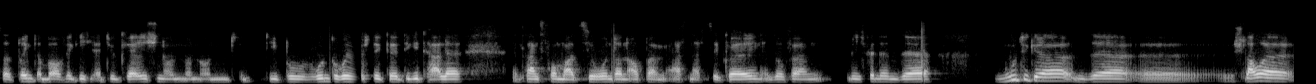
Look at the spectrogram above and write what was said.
das bringt aber auch wirklich Education und, und, und die berühmt-berüchtigte digitale Transformation dann auch beim ersten FC Köln. Insofern, wie ich finde, ein sehr mutiger, ein sehr äh, schlauer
